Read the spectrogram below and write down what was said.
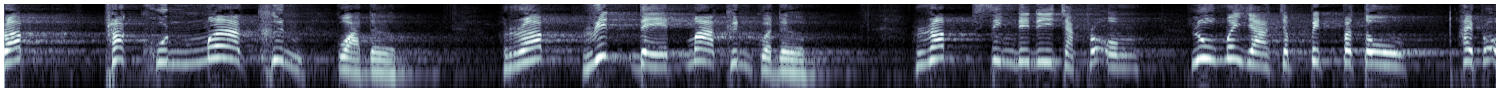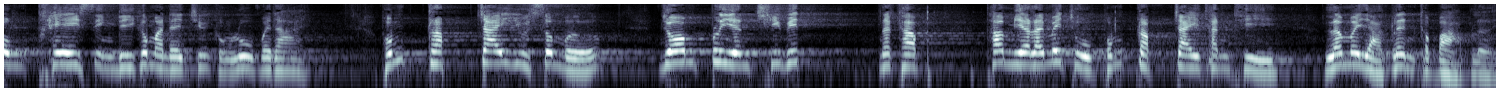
รับพระคุณมากขึ้นกว่าเดิม รับฤทธิเดชมากขึ้นกว่าเดิม รับสิ่งดีๆ จากพระองค์ ลูกไม่อยากจะปิดประตู ให้พระองค์เทสิ่งดีเข้ามาในชีวิตของลูกไม่ได้ ผมกลับใจอยู่เสมอ ยอมเปลี่ยนชีวิตนะครับ ถ้ามีอะไรไม่ถูก ผมกลับใจทันที แล้วไม่อยากเล่นกับบาปเลย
